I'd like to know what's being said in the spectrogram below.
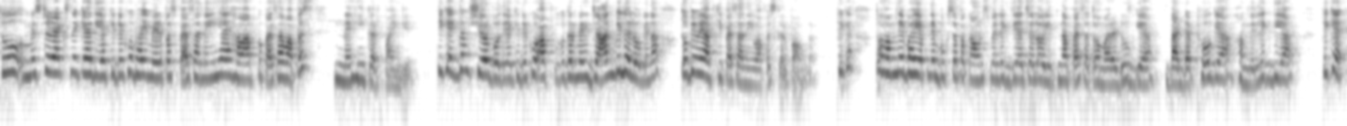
तो मिस्टर एक्स ने कह दिया कि देखो भाई, मेरे पास पैसा नहीं है, हम आपको पैसा वापस नहीं कर पाएँगे। ठीक है? एकदम श्योर बोल दिया कि देखो, आप अगर मेरी जान भी ले लोगे ना तो भी मैं आपकी पैसा नहीं वापस कर पाऊँगा। ठीक है? तो हमने भाई अपने बुक्स ऑफ़ अकाउंट्स में लिख दिया, चलो इतना पैसा तो हमारा डूब गया बैड डेप्ट हो गया, हमने लिख दिया, ठीक है?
